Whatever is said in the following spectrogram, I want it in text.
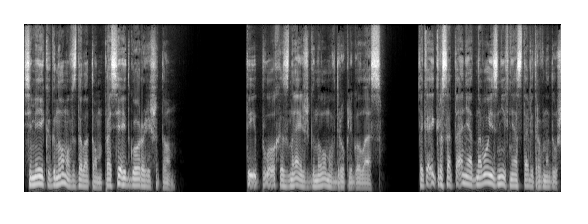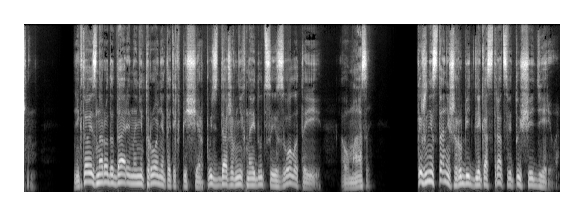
Семейка гномов с долотом просеет гору решетом. Ты плохо знаешь гномов, друг Леголас. Такая красота ни одного из них не оставит равнодушным. Никто из народа Дарина не тронет этих пещер, пусть даже в них найдутся и золото, и алмазы. Ты же не станешь рубить для костра цветущее дерево.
